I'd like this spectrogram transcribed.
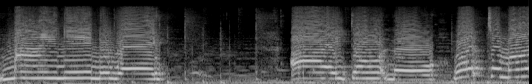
Mining away. I don't know what to mine,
